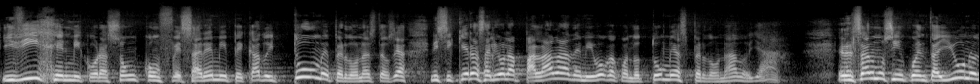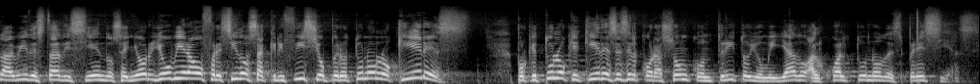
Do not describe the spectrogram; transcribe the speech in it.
Y dije en mi corazón, confesaré mi pecado y tú me perdonaste. O sea, ni siquiera salió la palabra de mi boca cuando tú me has perdonado ya. En el Salmo 51 David está diciendo, Señor, yo hubiera ofrecido sacrificio, pero tú no lo quieres. Porque tú lo que quieres es el corazón contrito y humillado al cual tú no desprecias.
